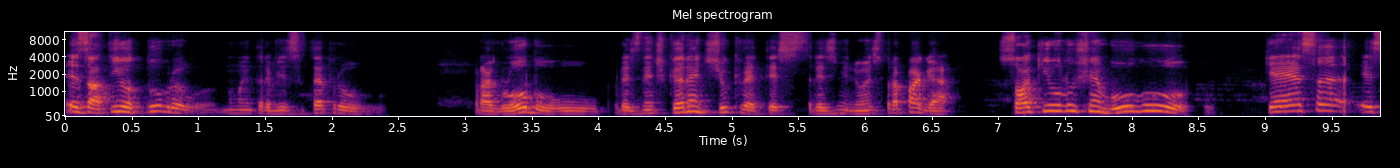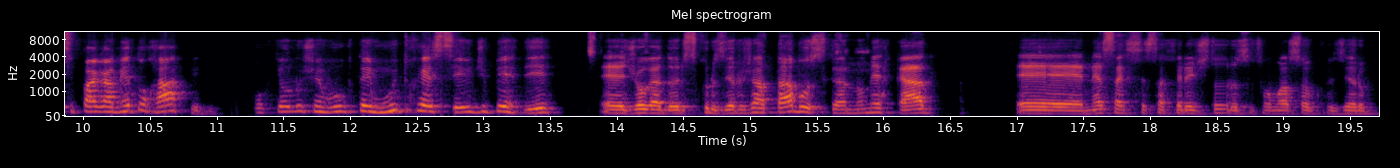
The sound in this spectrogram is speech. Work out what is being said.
Exato. Em outubro, numa entrevista até para a Globo, o presidente garantiu que vai ter esses 3 milhões para pagar. Só que o Luxemburgo quer essa, esse pagamento rápido, porque o Luxemburgo tem muito receio de perder é, jogadores. Cruzeiro já está buscando no mercado. É, nessa sexta-feira a gente trouxe informação: o Cruzeiro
